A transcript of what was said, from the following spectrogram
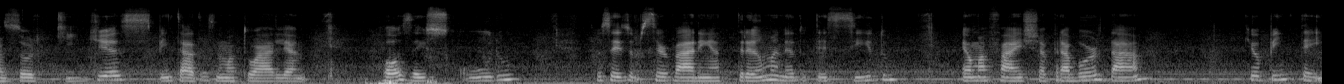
As orquídeas pintadas numa toalha rosa escuro. Se vocês observarem a trama né, do tecido, é uma faixa para bordar que eu pintei.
